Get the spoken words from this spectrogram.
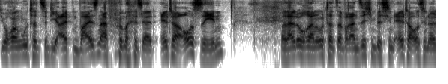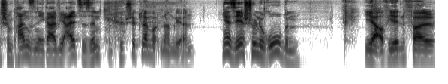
die Orang-Utans sind die alten Weisen, einfach nur, weil sie halt älter aussehen. Weil halt Orang-Utans einfach an sich ein bisschen älter aussehen als Schimpansen, egal wie alt sie sind. Und hübsche Klamotten haben die an. Ja, sehr schöne Roben. Ja, auf jeden Fall.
